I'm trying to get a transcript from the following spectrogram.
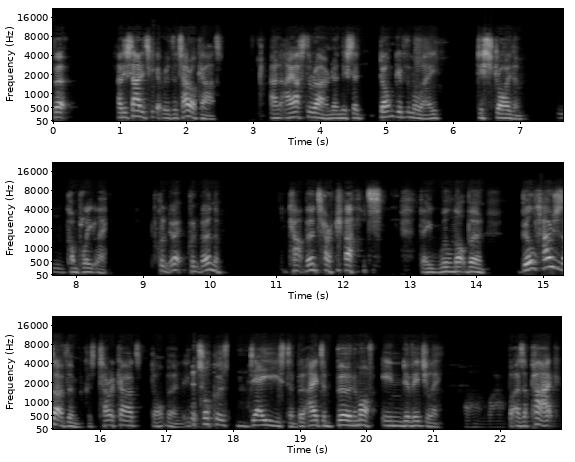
But I decided to get rid of the tarot cards, and I asked around, and they said, "Don't give them away, destroy them. Completely." Couldn't do it. Couldn't burn them. You can't burn tarot cards. They will not burn. Build houses out of them because tarot cards don't burn. It took us days to burn. I had to burn them off individually. Oh wow. But as a pack,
